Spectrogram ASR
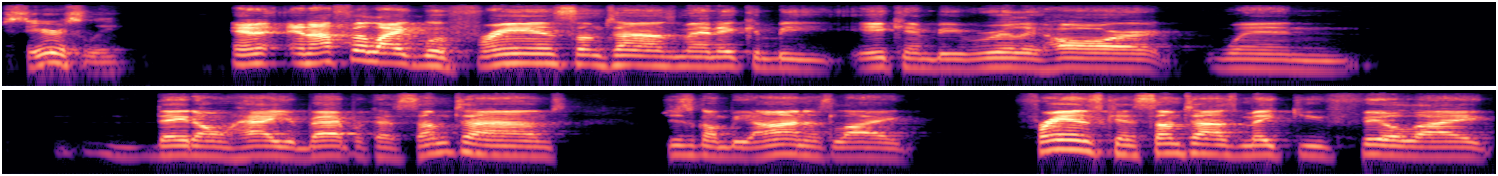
Seriously. And and I feel like with friends, sometimes, man, it can be it can be really hard when they don't have your back because sometimes just gonna be honest, like friends can sometimes make you feel like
